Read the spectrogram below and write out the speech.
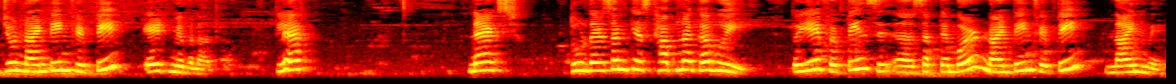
जो 1958 में बना था। क्लियर नेक्स्ट दूरदर्शन की स्थापना कब हुई? तो ये 15 सितंबर 1959 में।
